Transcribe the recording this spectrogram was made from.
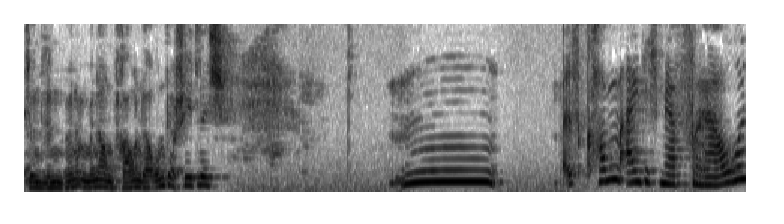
sind, sind, sind Männer und Frauen da unterschiedlich? Es kommen eigentlich mehr Frauen,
